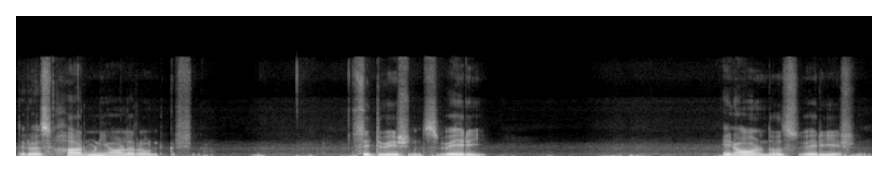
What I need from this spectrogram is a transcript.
there was harmony all around krishna. Situations vary in all those variation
